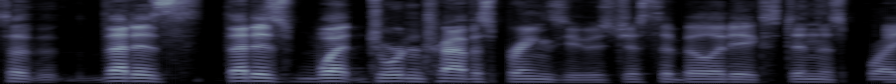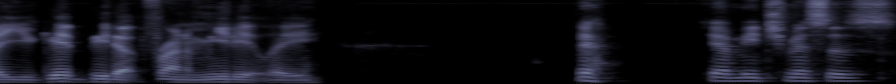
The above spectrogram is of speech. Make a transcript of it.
So that is that is what Jordan Travis brings you is just the ability to extend this play. You get beat up front immediately. Yeah, yeah. Meach misses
